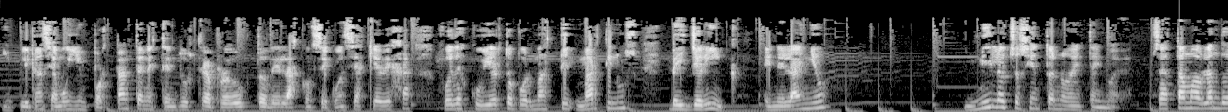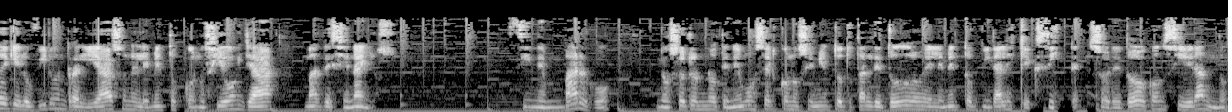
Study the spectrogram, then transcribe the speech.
implicancia muy importante en esta industria producto de las consecuencias que deja, fue descubierto por Martinus Beijerinck en el año 1899. O sea, estamos hablando de que los virus en realidad son elementos conocidos ya más de 100 años. Sin embargo, nosotros no tenemos el conocimiento total de todos los elementos virales que existen, sobre todo considerando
